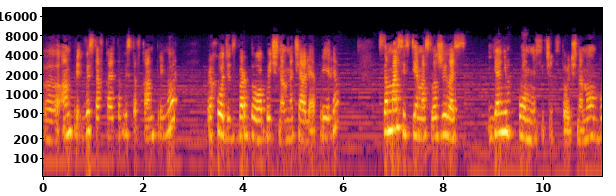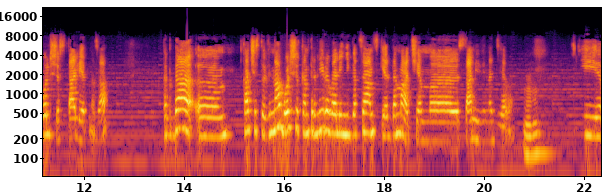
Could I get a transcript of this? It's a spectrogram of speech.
анпри... выставка, эта выставка Анпример проходит в Бордо обычно в начале апреля. Сама система сложилась, я не помню сейчас точно, но больше ста лет назад когда э, качество вина больше контролировали негацианские дома, чем э, сами виноделы. Угу. И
